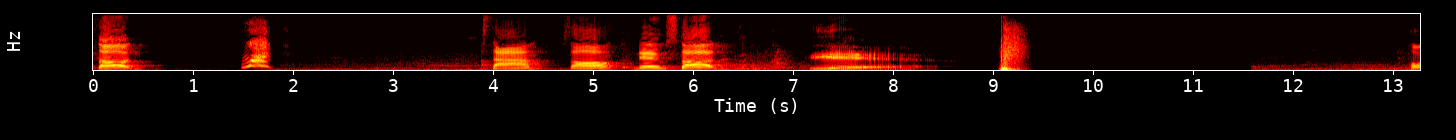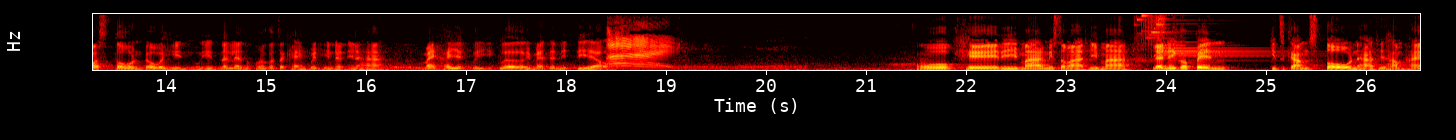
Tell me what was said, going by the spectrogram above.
stone What สามสองหนึ่ง stone yeah เพราะว่า stone แปลว่าหินนี่นักเรียนทุกคนก็จะแข็งเป็นหินแบบนี้นะฮะ ไม่ขยับไปอีกเลยแม้แต่นิดเดียว โอเคดีมากมีสมาธิมาก และนี่ก็เป็น กิจกรรม Stone นะฮะที่ทำให้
